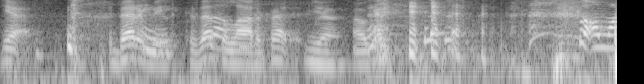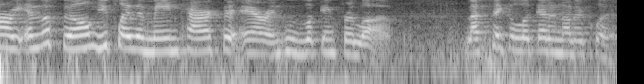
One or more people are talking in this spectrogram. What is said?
yes it better be because that's a lot of credit Yes. okay So Amari, in the film, you play the main character Aaron, who's looking for love. Let's take a look at another clip.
